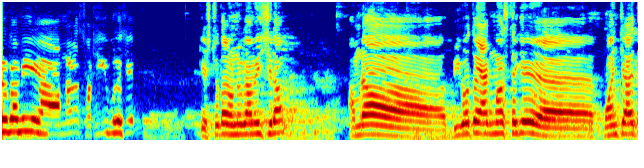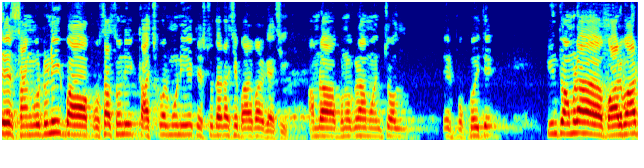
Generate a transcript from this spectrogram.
অনুগামী আপনারা সঠিকই বলেছেন। কেষ্টতার অনুগামী ছিলাম। আমরা বিগত এক মাস থেকে পঞ্চায়েতের সাংগঠনিক বা প্রশাসনিক কাজকর্ম নিয়ে কেষ্টতার কাছে বারবার গেছি। আমরা বনগ্রাম অঞ্চলের পক্ষ হইতে। কিন্তু আমরা বারবার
